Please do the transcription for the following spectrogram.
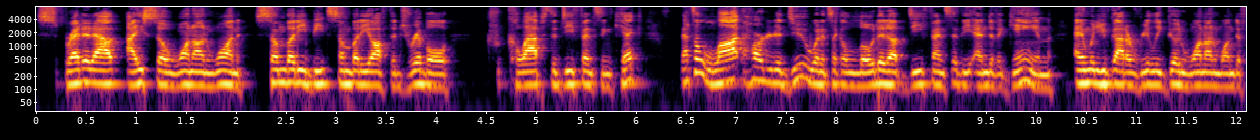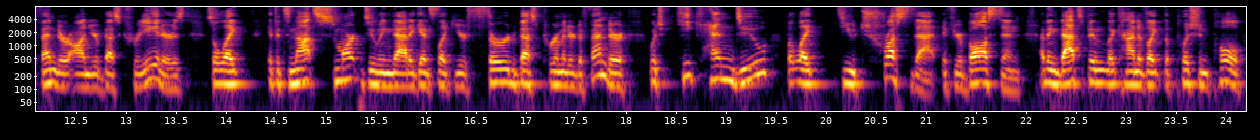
spread it out iso one on one somebody beats somebody off the dribble c- collapse the defense and kick that's a lot harder to do when it's like a loaded up defense at the end of a game and when you've got a really good one-on-one defender on your best creators. So like if it's not smart doing that against like your third best perimeter defender which he can do but like do you trust that if you're boston? I think that's been like kind of like the push and pull.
